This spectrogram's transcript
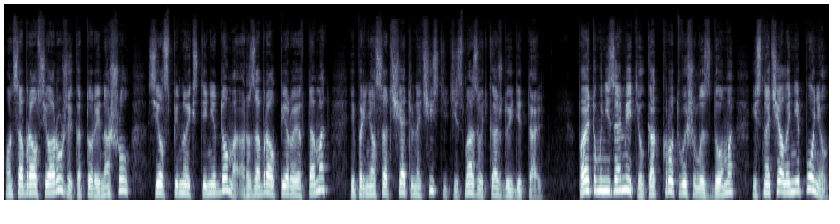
он собрал все оружие, которое нашел, сел спиной к стене дома, разобрал первый автомат и принялся тщательно чистить и смазывать каждую деталь. Поэтому не заметил, как Крот вышел из дома и сначала не понял,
